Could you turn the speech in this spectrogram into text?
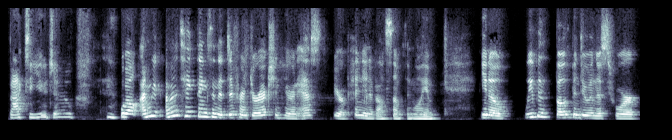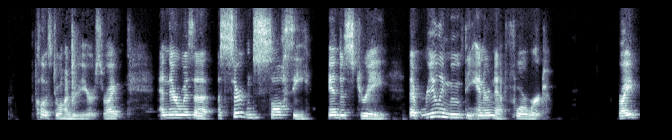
Back to you, Jo. Well, I'm I'm going to take things in a different direction here and ask your opinion about something, William. You know, we've been both been doing this for close to 100 years, right? And there was a, a certain saucy industry that really moved the internet forward, right?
